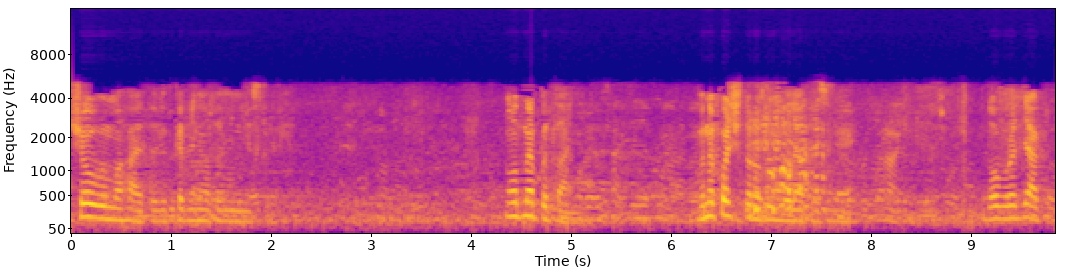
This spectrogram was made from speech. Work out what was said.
Що ви вимагаєте від Кабінету міністрів? Ну, одне питання. Ви не хочете розмовляти зі мною? Добре, дякую.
